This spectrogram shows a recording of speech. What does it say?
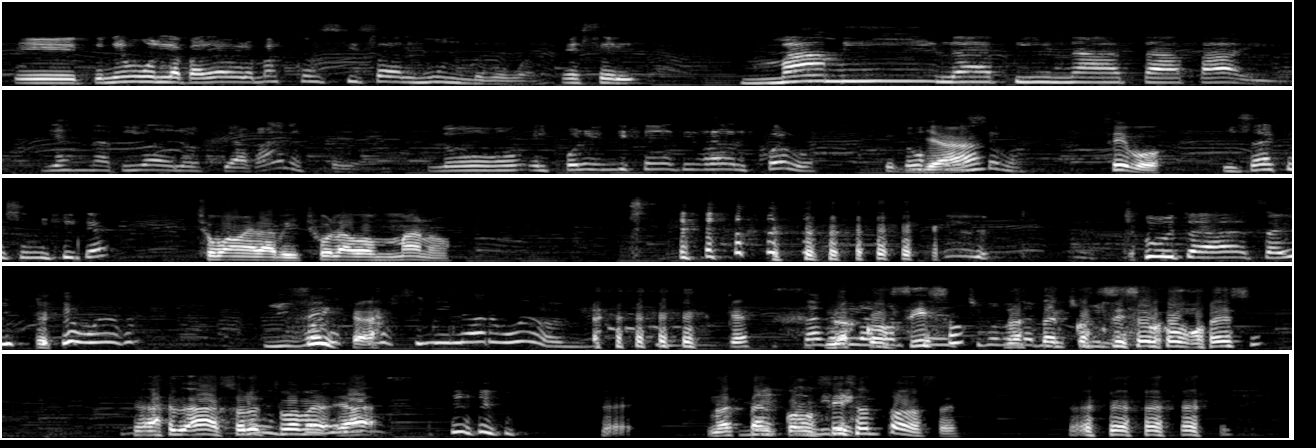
Eh, tenemos la palabra más concisa del mundo, pues, weón. Es el Mami Lapinatapai. Y es nativa de los yaganes, pues, weón. Lo- el pueblo indígena de Tierra del Fuego, que todos ¿Ya? conocemos. Sí, pues. ¿Y sabes qué significa? Chúpame la pichula a dos manos. Puta, ¿sabéis qué, weón? Igual Sí. es similar, weón. ¿No es conciso? ¿No es tan conciso como eso? Ah, ah, solo chúpame. ah, no es no tan es tan conciso entonces.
